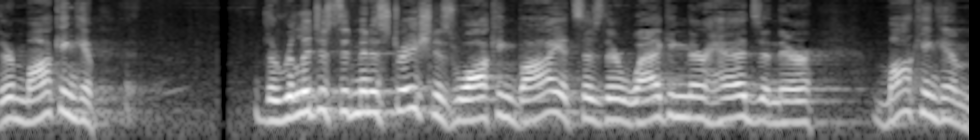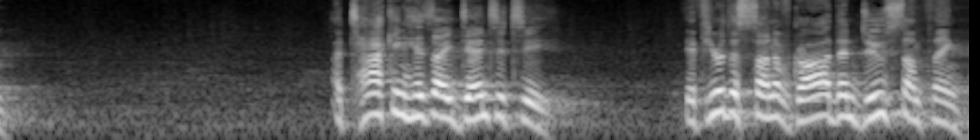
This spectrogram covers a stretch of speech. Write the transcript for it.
They're mocking him. The religious administration is walking by. It says they're wagging their heads and they're mocking him, attacking his identity. If you're the Son of God, then do something.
